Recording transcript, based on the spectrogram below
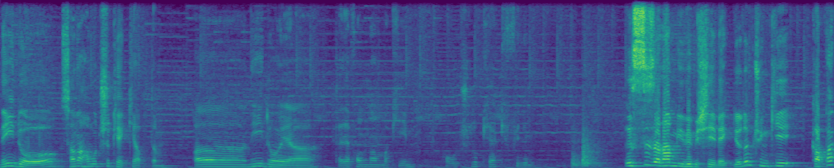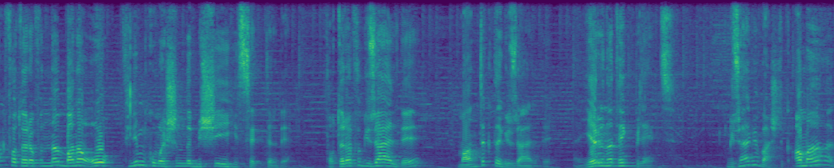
Neydi o? Sana havuçlu kek yaptım. Aa neydi o ya? Telefondan bakayım. Havuçlu kek film. Issız adam gibi bir şey bekliyordum çünkü kapak fotoğrafından bana o film kumaşında bir şeyi hissettirdi. Fotoğrafı güzeldi, mantık da güzeldi. Yarına tek bilet. Güzel bir başlık ama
